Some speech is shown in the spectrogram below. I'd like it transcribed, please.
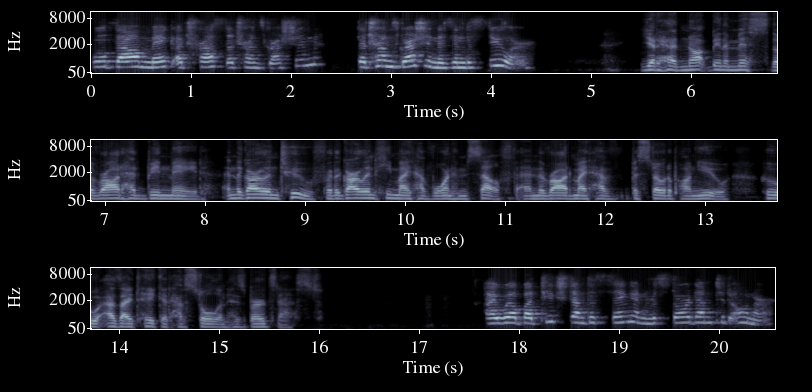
Wilt thou make a trust a transgression? The transgression is in the stealer. Yet it had not been amiss the rod had been made, and the garland too, for the garland he might have worn himself, and the rod might have bestowed upon you, who, as I take it, have stolen his bird's nest. I will but teach them to sing and restore them to the owner.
